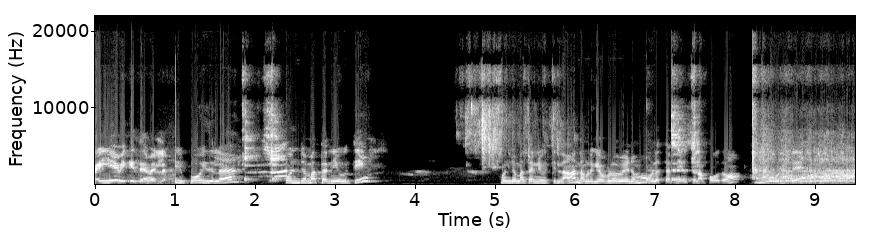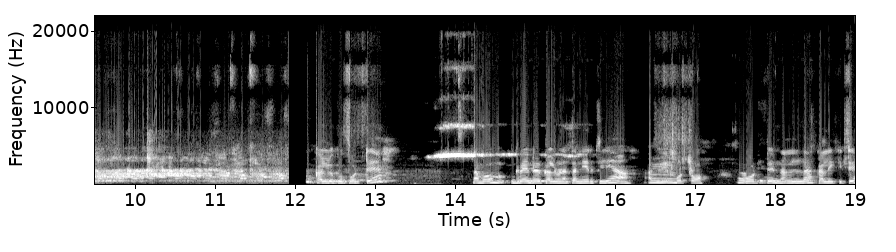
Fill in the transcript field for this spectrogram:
கையே வைக்க தேவையில்லை. இப்போ இதில் கொஞ்சமாக தண்ணி ஊற்றி கொஞ்சமாக தண்ணி ஊற்றிடலாம் நம்மளுக்கு எவ்வளோ வேணுமோ அவ்வளோ தண்ணி ஊற்றினா போதும். போட்டு கல்லுப்பு போட்டு நம்ம கிரைண்டர் கழுவின தண்ணி இருக்கு இல்லையா? அதுவே போட்டுருவோம். போட்டு நல்லா கலக்கிட்டு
